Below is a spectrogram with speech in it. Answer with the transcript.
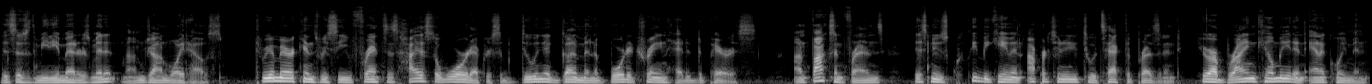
This is the Media Matters Minute. I'm John Whitehouse. Three Americans received France's highest award after subduing a gunman aboard a train headed to Paris. On Fox and Friends, this news quickly became an opportunity to attack the president. Here are Brian Kilmeade and Anna Kooiman.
